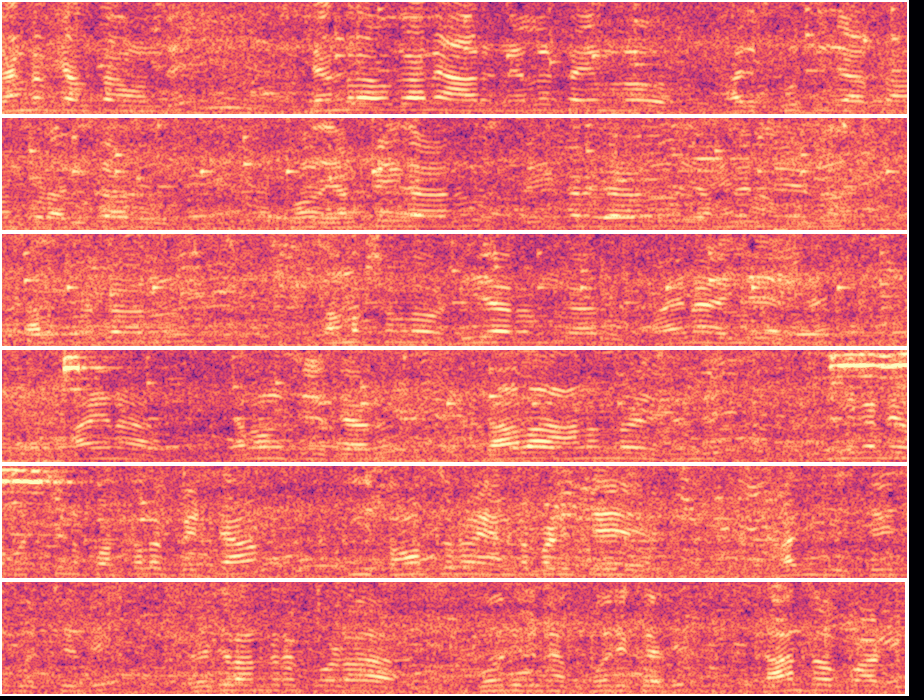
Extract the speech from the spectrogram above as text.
టెండర్కి వెళ్తా ఉంది. టెండర్ అవగానే ఆరు నెలల టైంలో అది పూర్తి చేస్తామని కూడా అధికారులు ఎంపీ గారు స్పీకర్ గారు ఎమ్మెల్యేలు కలెక్టర్ గారు సమక్షంలో డిఆర్ఎం గారు ఆయన ఐఏఎస్ ఆయన అనౌన్స్ చేశారు. చాలా ఆనందం వేసింది. ఎందుకంటే వచ్చిన కొత్తలో పెట్టాం. ఈ సంవత్సరం ఎంటబడితే అది ఈ స్టేజ్కి వచ్చింది. ప్రజలందరూ కూడా కోరిన కోరిక అది. దాంతోపాటు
